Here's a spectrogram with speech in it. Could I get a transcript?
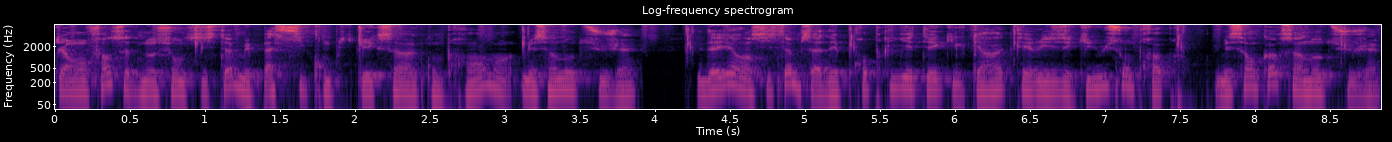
car enfin cette notion de système n'est pas si compliquée que ça à comprendre, mais c'est un autre sujet. Et D'ailleurs, un système, ça a des propriétés qui le caractérisent et qui lui sont propres. Mais ça encore, c'est un autre sujet.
